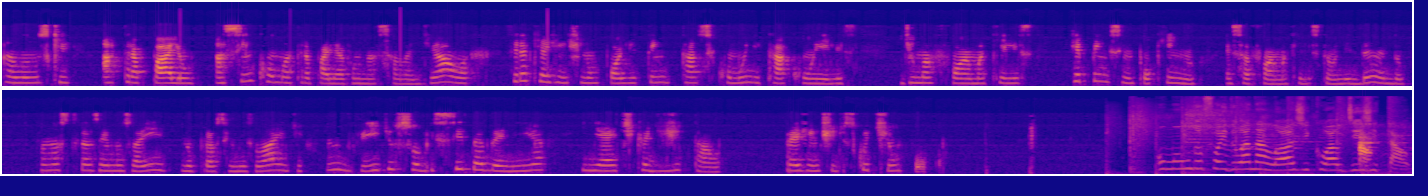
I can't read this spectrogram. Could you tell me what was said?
alunos que atrapalham, assim como atrapalhavam na sala de aula, será que a gente não pode tentar se comunicar com eles de uma forma que eles repensem um pouquinho essa forma que eles estão lidando? Então, nós trazemos aí no próximo slide um vídeo sobre cidadania e ética digital para a gente discutir um pouco. O mundo foi do analógico ao digital,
